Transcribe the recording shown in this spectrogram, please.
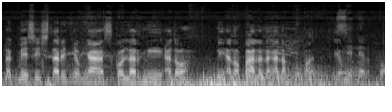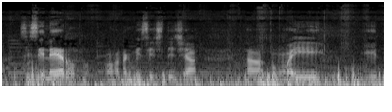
nag-message na rin yung nga scholar ni ano, ni ano pangalan ng anak mo pa? Yung Siner po. si Siner. Oh, nag-message din siya na kung may i-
